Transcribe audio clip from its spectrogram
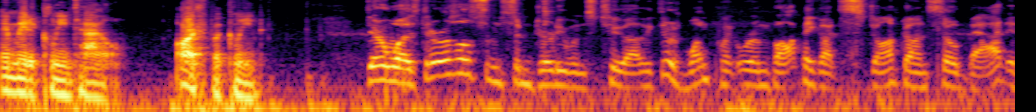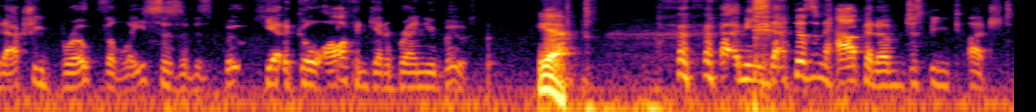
and made a clean tackle. Harsh but clean. There was there was also some some dirty ones too. Uh, I think there was one point where Mbappe got stomped on so bad it actually broke the laces of his boot. He had to go off and get a brand new boot. Yeah. I mean that doesn't happen of just being touched.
